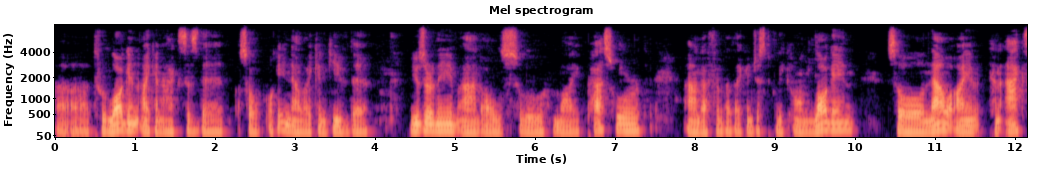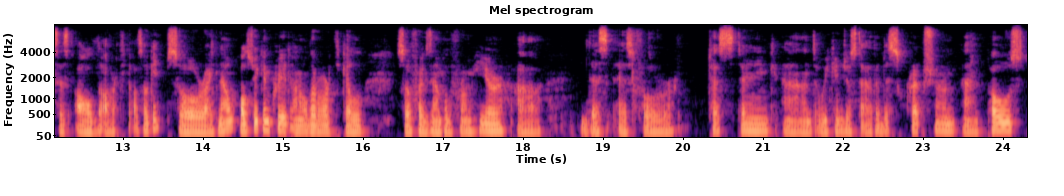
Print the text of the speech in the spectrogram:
uh, through login I can access the so okay now I can give the username and also my password. And after that I can just click on login. So now I can access all the articles okay? So right now also you can create another article. So for example from here uh, this is for testing and we can just add a description and post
